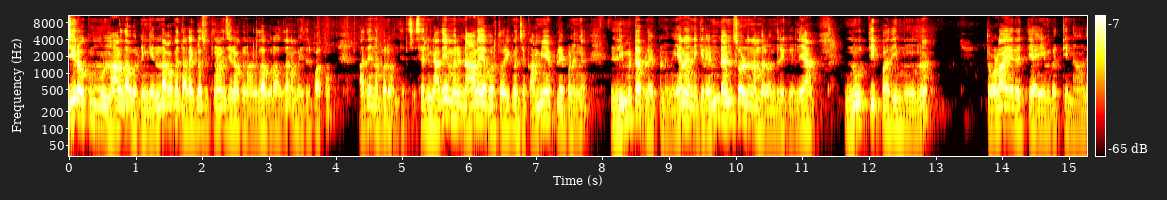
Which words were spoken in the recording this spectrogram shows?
ஜீரோக்கு மூணு நாலு தான் வரும். நீங்கள் எந்த பக்கம் தலைக்கில் சுற்றினாலும் ஜீரோக்கு நாலு தான் வரும். அதுதான் நம்ம எதிர்பார்த்தோம். அதே நம்பர் வந்துருச்சு. சரிங்க. அதே மாதிரி நாளையை பொறுத்த வரைக்கும் கொஞ்சம் கம்மியாக ப்ளே பண்ணுங்கள் லிமிட்டாக ப்ளே பண்ணுங்கள் ஏன்னா இன்றைக்கி ரெண்டு அன்சோல்டு நம்பர் வந்திருக்கு இல்லையா? நூற்றி பதிமூணு தொள்ளாயிரத்தி ஐம்பத்தி நாலு.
